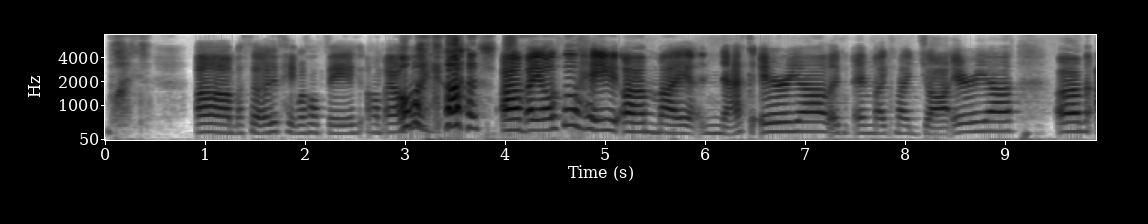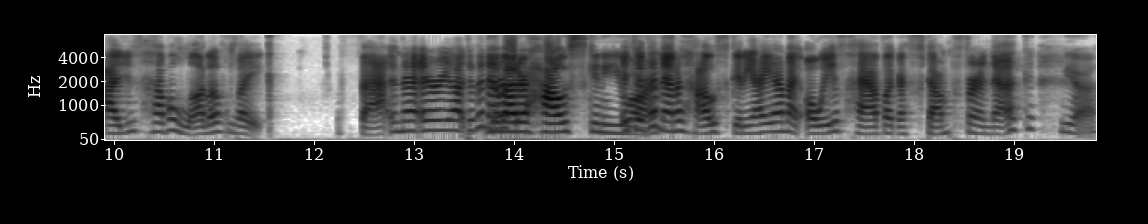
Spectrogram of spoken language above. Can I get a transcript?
What? Um, so I just hate my whole face. Um, I also, Oh my gosh. Um, I also hate um my neck area, like and like my jaw area. Um, I just have a lot of like fat in that area. It doesn't matter. No matter how skinny you it are. It doesn't matter how skinny I am. I always have like a stump for a neck. Yeah.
